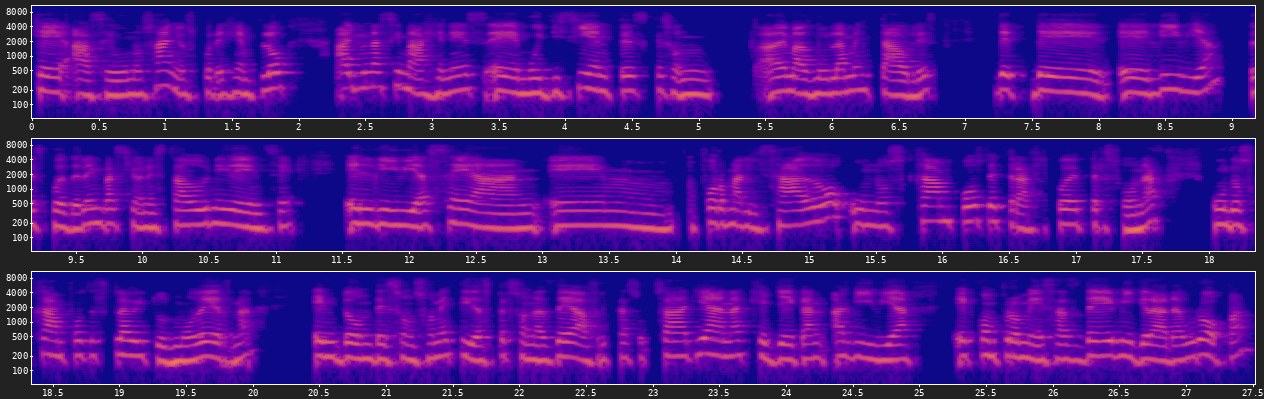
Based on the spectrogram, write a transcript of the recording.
que hace unos años. Por ejemplo, hay unas imágenes eh, muy dicientes que son además muy lamentables de, eh, Libia después de la invasión estadounidense. En Libia se han em, formalizado unos campos de tráfico de personas, unos campos de esclavitud moderna en donde son sometidas personas de África subsahariana que llegan a Libia eh, con promesas de emigrar a Europa.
